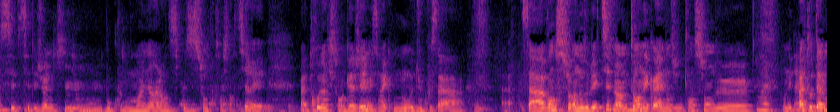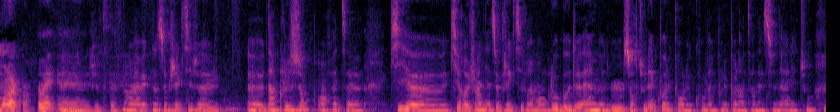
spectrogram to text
c'est des jeunes qui mmh. ont beaucoup de moyens à leur disposition pour s'en sortir et bah, trop bien qu'ils soient engagés, mais c'est vrai que nous, du coup, ça, ça avance sur nos objectifs, mais en même temps, on est quand même dans une tension de. On n'est pas totalement là, quoi. Ouais, euh, je tout à fait. avec nos objectifs euh, euh, d'inclusion, en fait, qui, euh, qui rejoignent les objectifs vraiment globaux de M mm. sur tous les pôles pour le coup, même pour les pôles internationaux et tout. Mm.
